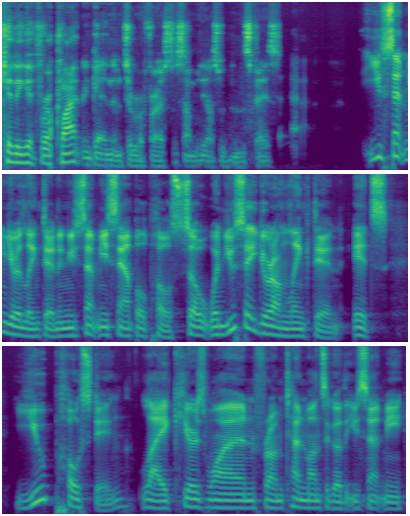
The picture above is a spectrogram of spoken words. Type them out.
killing it for a client and getting them to refer us to somebody else within the space. You sent me your LinkedIn and you sent me sample posts. So when you say you're on LinkedIn, it's you posting, like here's one from 10 months ago that you sent me.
